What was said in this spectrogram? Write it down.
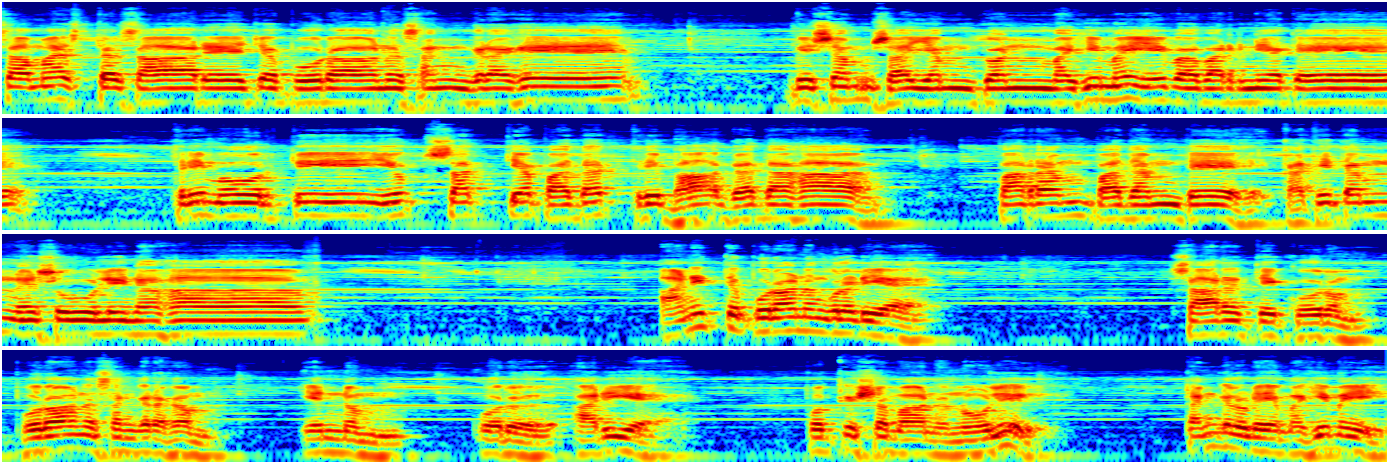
समस्तसारे च पुराणसङ्ग्रहे विशंशयं त्वन्महिमैव वर्ण्यते त्रिमूर्तियुक्सत्यपदत्रिभागतः परं पदं ते கதிதம் ந சூலினः அனைத்து புராணங்களுடைய சாரத்தை கூறும் புராண சங்கிரகம் என்னும் ஒரு அரிய பொக்கிஷமான நூலில் தங்களுடைய மகிமை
